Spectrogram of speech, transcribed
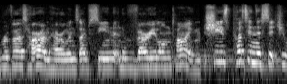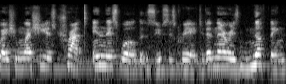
reverse harem heroines I've seen in a very long time. She is put in this situation where she is trapped in this world that Zeus has created and there is nothing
